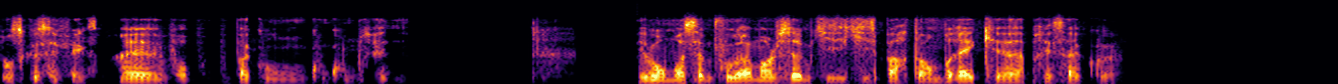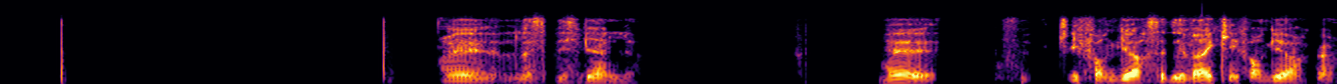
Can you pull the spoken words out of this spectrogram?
Pense que c'est fait exprès pour pas qu'on comprenne. Mais bon, moi, ça me fout vraiment le seum qu'ils se partent en break, heu, après ça, quoi. Ouais, la spéciale. Ouais, cliffhanger, c'est des vrais cliffhangers, quoi.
